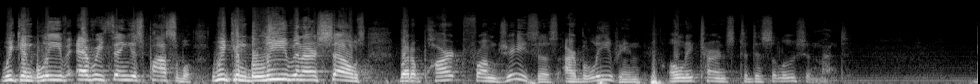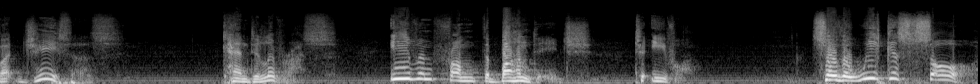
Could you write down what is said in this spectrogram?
We can believe everything is possible. We can believe in ourselves. But apart from Jesus, our believing only turns to disillusionment. But Jesus can deliver us, even from the bondage to evil. So the weakest soul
